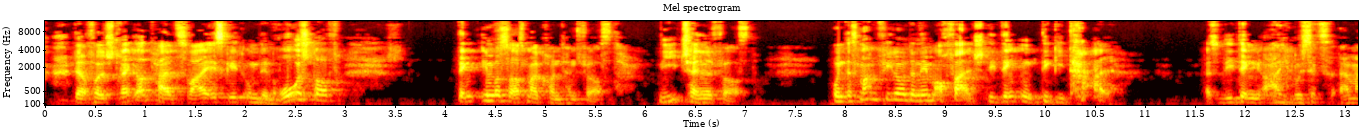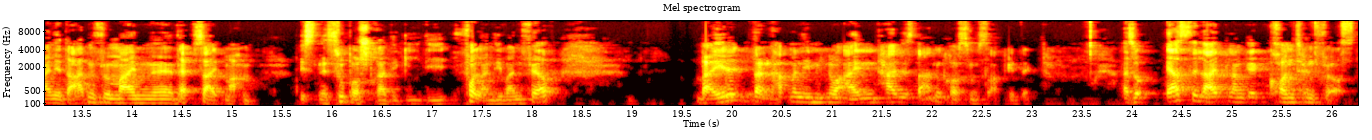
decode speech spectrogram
der Vollstrecker, Teil 2, es geht um den Rohstoff. Denkt immer so erstmal Content First, nie Channel First. Und das machen viele Unternehmen auch falsch. Die denken digital. Also die denken, ah, ich muss jetzt äh, meine Daten für meine Website machen. Ist eine super Strategie, die voll an die Wand fährt. Weil dann hat man nämlich nur einen Teil des Datenkosmos abgedeckt. Also erste Leitplanke, Content First.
